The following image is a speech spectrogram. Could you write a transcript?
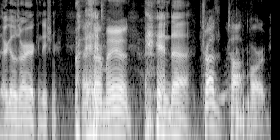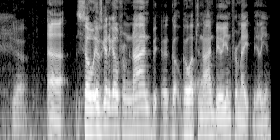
there goes our air conditioner. That's our man. And uh, Try the top part. Yeah. uh, so it was going to go from nine, uh, go, go up to nine billion from eight billion.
